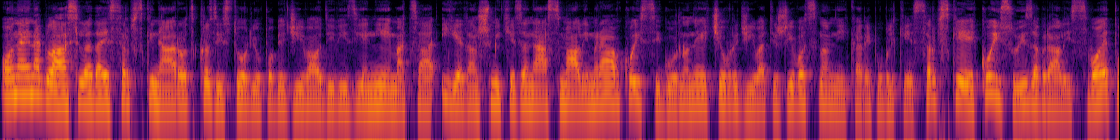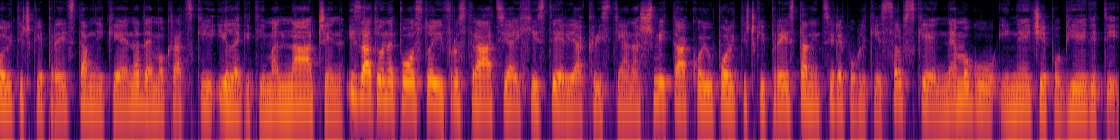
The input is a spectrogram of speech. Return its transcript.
Ona je naglasila da je srpski narod kroz istoriju pobjeđivao divizije Njemaca i jedan šmit je za nas mali mrav koji sigurno neće uređivati život stanovnika Republike Srpske koji su izabrali svoje političke predstavnike na demokratski i legitiman način. I zato ne postoji frustracija i histerija Kristijana Šmita koju politički predstavnici Republike Srpske ne mogu i neće pobjediti.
